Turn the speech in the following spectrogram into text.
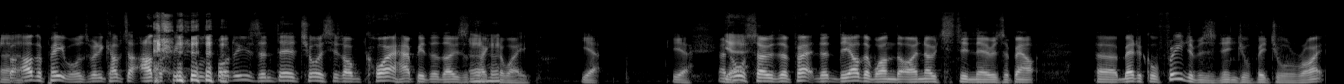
Uh, but other people's, when it comes to other people's bodies and their choices, I'm quite happy that those are taken away. Yeah. Yeah. And Uh-huh. Yeah. also the fact that the other one that I noticed in there is about uh, medical freedom as an individual right,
